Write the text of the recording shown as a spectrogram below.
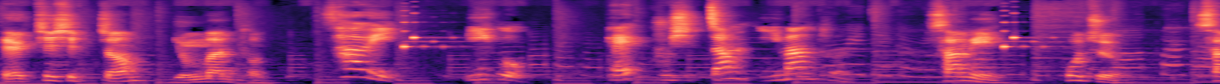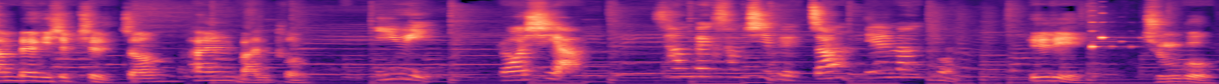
170.6만 톤. 4위 미국 190.2만 톤. 3위 호주 327.8만 톤. 2위 러시아 331.1만 톤. 1위 중국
